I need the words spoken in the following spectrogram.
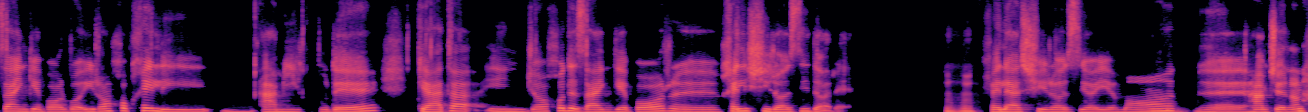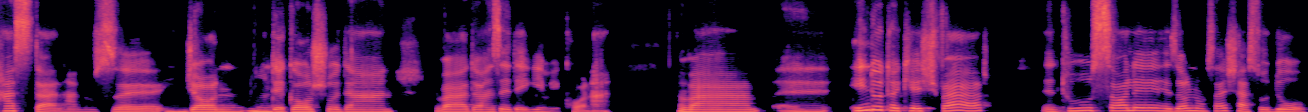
زنگبار با ایران خب خیلی عمیق بوده که حتی اینجا خود زنگبار خیلی شیرازی داره. خیلی از شیرازی های ما همچنان هستن. هنوز اینجا موندگار شدن و دارن زندگی می‌کنن. و این دو تا کشور تو سال 1962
